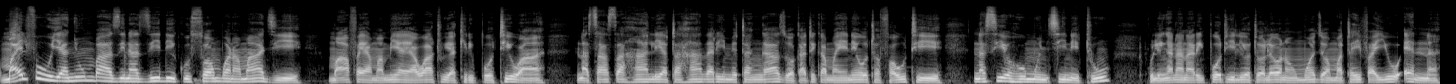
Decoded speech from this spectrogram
Maelfu ya nyumba zinazidi kusombwa na maji, maafa ya mamia ya watu yakiripotiwa, na sasa hali ya tahadhari imetangazwa katika maeneo tofauti na sio humu nchini tu. Kulingana na ripoti iliyotolewa na Umoja wa Mataifa UN,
